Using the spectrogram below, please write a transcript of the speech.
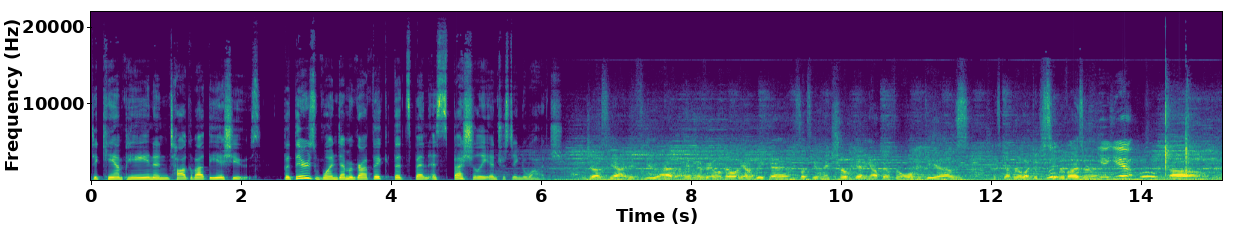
to campaign and talk about the issues. But there's one demographic that's been especially interesting to watch. Just, yeah, if you had any availability on weekends, let's even make sure we're getting out there for Olga Diaz. Let's get her elected to supervisor. Yeah, yeah. Um,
